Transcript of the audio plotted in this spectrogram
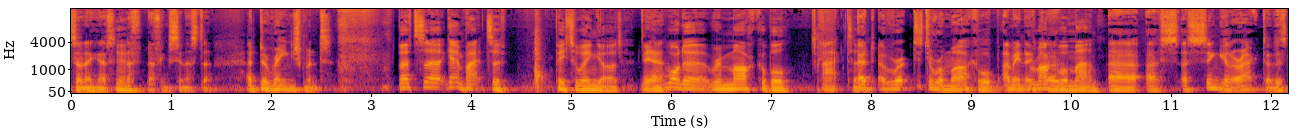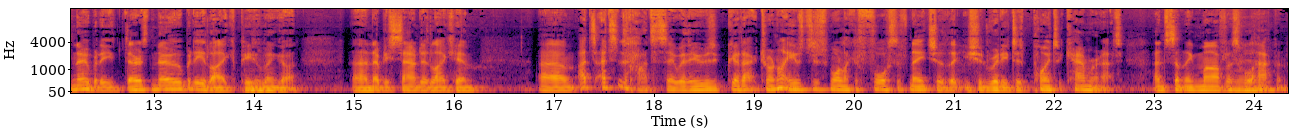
Something else, Yeah. nothing, nothing sinister. A derangement. But uh, getting back to Peter Wyngarde, Yeah. what a remarkable actor. A, a just a remarkable. I mean, a- Remarkable a, man. Uh, a, singular actor. There's nobody. There's nobody like Peter Mm. Wyngarde. Uh, nobody sounded like him. Um, it's, it's hard to say whether he was a good actor or not. He was just more like a force of nature that you should really just point a camera at, and something marvelous will happen.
